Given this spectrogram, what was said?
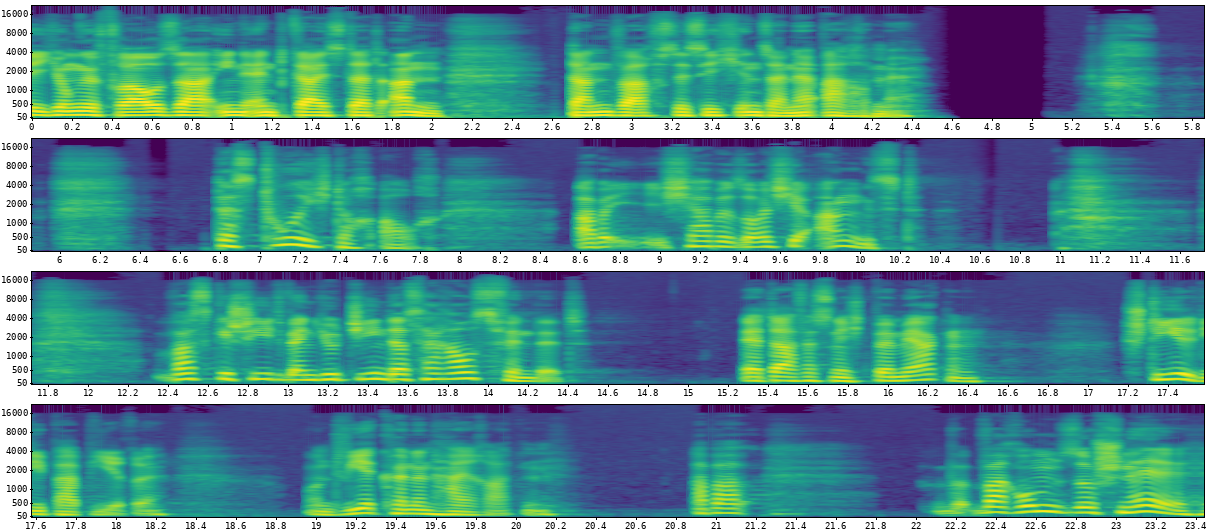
Die junge Frau sah ihn entgeistert an, dann warf sie sich in seine Arme. Das tue ich doch auch, aber ich habe solche Angst. Was geschieht, wenn Eugene das herausfindet? Er darf es nicht bemerken. Stiehl die Papiere und wir können heiraten. Aber warum so schnell?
